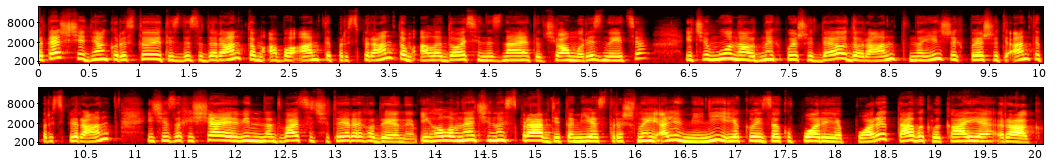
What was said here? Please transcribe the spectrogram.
Ви теж щодня користуєтесь дезодорантом або антиперспірантом, але досі не знаєте, в чому різниця, і чому на одних пишуть деодорант, на інших пишуть антиперспірант, і чи захищає він на 24 години. І головне, чи насправді там є страшний алюміній, який закупорює пори та викликає рак.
